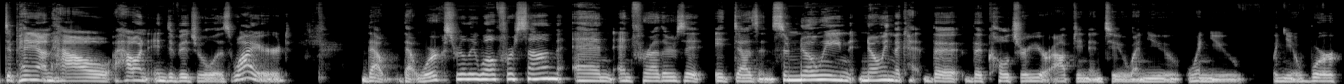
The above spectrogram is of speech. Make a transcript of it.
depending on how how an individual is wired that that works really well for some and and for others it it doesn't. So knowing knowing the the the culture you're opting into when you when you when you work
